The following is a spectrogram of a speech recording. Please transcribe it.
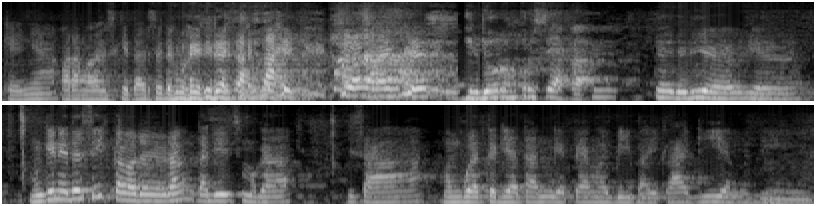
kayaknya orang-orang sekitar sudah mulai tidak santai. Didorong terus ya kak. Ya, jadi ya, ya mungkin itu sih kalau dari orang tadi semoga bisa membuat kegiatan GP yang lebih baik lagi, yang lebih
